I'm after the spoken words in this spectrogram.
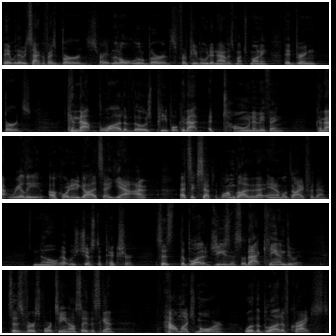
they, they would sacrifice birds, right? Little, little birds for people who didn't have as much money. They'd bring birds. Can that blood of those people, can that atone anything? Can that really, according to God, say, yeah, I'm, that's acceptable? I'm glad that that animal died for them. No, that was just a picture. It says the blood of Jesus, so that can do it. It says, verse 14, I'll say this again. How much more will the blood of Christ,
